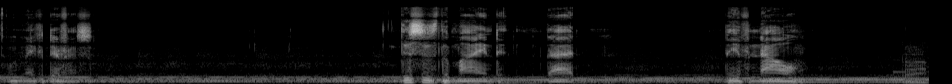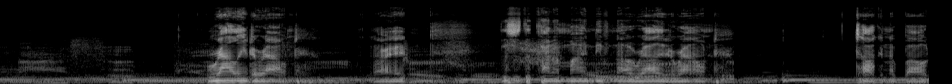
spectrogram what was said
It would make a difference this is the mind that they've now rallied around. All right. This is the kind of mind they've now rallied around talking about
